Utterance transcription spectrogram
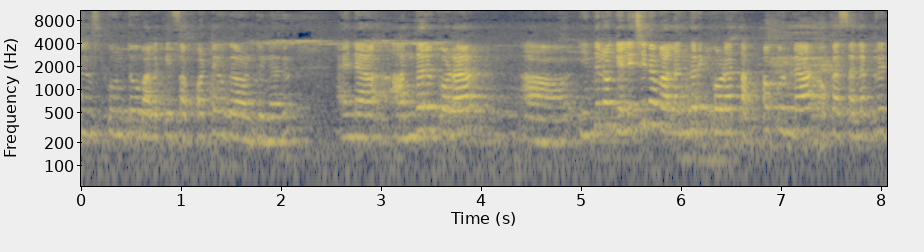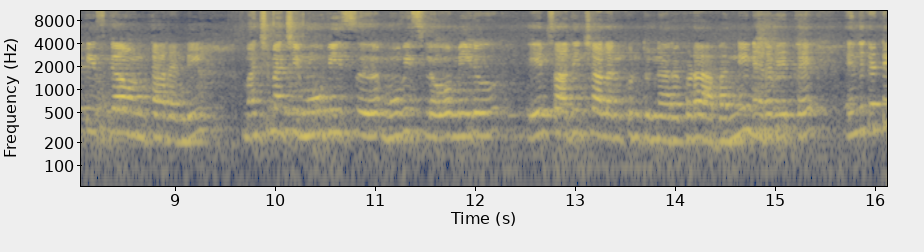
చూసుకుంటూ వాళ్ళకి సపోర్టివ్గా ఉంటున్నారు. అండ్ uh, అందరూ కూడా ఇందులో గెలిచిన వాళ్ళందరికీ కూడా తప్పకుండా ఒక సెలబ్రిటీస్గా ఉంటారండి. మంచి మంచి మూవీస్ మూవీస్లో మీరు ఏం సాధించాలనుకుంటున్నారో కూడా అవన్నీ నెరవేర్తాయి. ఎందుకంటే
